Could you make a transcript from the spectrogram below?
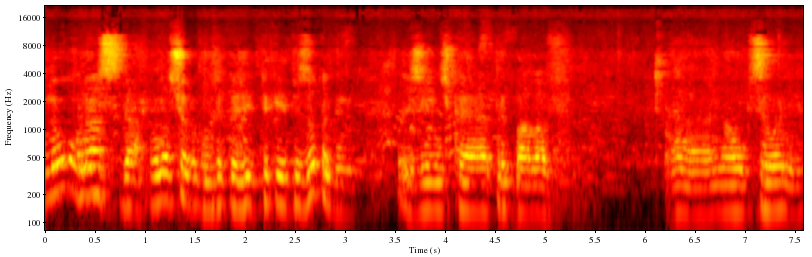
ну у нас, да, у нас вчора був такий, такий епізод один. Жіночка придбала в, е, на аукціоні е,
